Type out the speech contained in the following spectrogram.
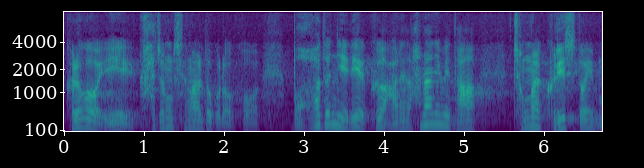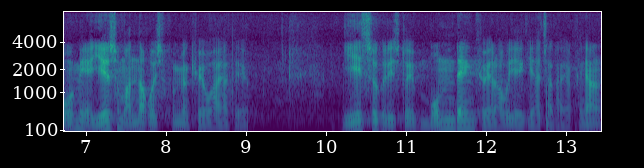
그리고 이 가정 생활도 그렇고 모든 일이 그 안에 하나님이 다 정말 그리스도의 몸이에요. 예수 만나고 싶으면 교회 와야 돼요. 예수 그리스도의 몸 된 교회라고 얘기하잖아요. 그냥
